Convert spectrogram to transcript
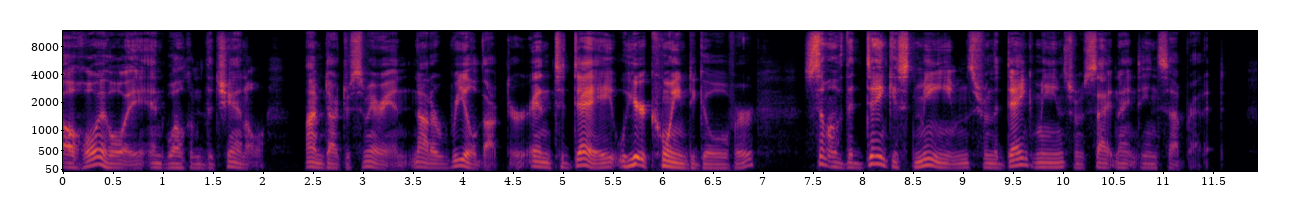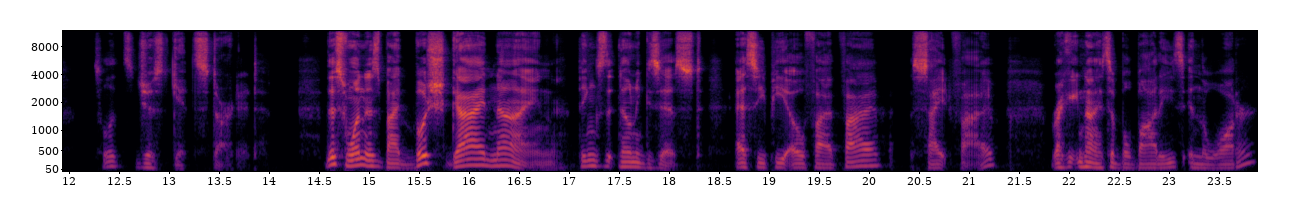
Ahoy hoy and welcome to the channel. I'm Dr. Sumerian, not a real doctor, and today we're going to go over some of the dankest memes from the dank memes from Site19 subreddit. So let's just get started. This one is by Bush Guy 9 Things That Don't Exist, SCP 055, Site 5, Recognizable Bodies in the Water,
